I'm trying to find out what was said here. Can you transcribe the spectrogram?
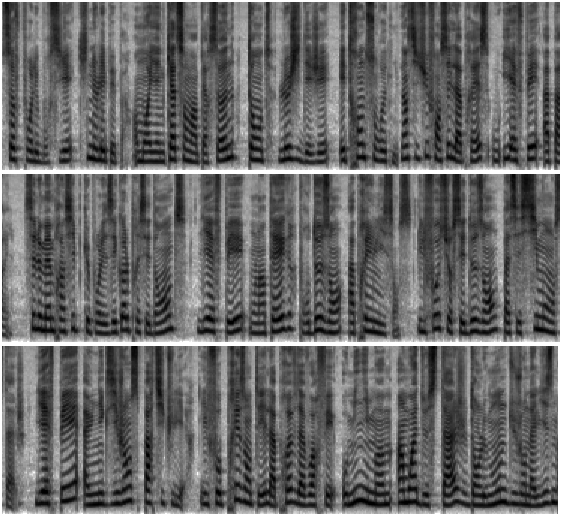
sauf pour les boursiers qui ne les paient pas. En moyenne, 420 personnes tentent le JDG et 30 sont retenues. L'Institut français de la presse, ou IFP, à Paris. C'est le même principe que pour les écoles précédentes. L'IFP, on l'intègre pour deux ans après une licence. Il faut sur ces deux ans passer six mois en stage. L'IFP a une exigence particulière. Il faut présenter la preuve d'avoir fait au minimum un mois de stage dans le monde du journalisme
